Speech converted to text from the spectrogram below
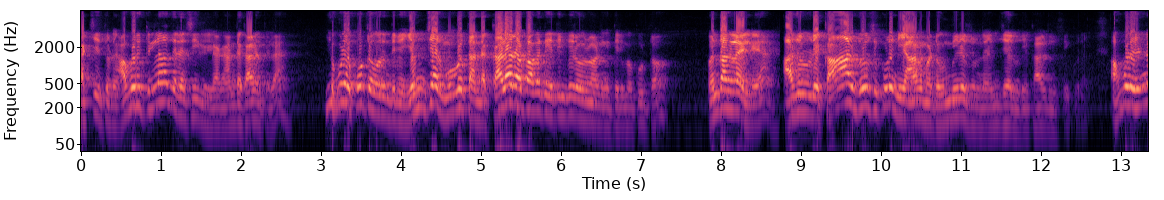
கட்சி துணை அவருக்கு இல்லாத ரசிகர்கள் அந்த காலத்தில். எவ்வளோ கூட்டம் வரும் தெரியும்? எம்ஜிஆர் முகத்தை அந்த கலரை பார்க்கறதுக்கு எத்தனை பேர் வருவானுங்க தெரியுமா கூட்டம்? வந்தாங்களா இல்லையா? அதனுடைய கால் தூசி கூட நீ ஆக மாட்டேன் உண்மையிலே சொன்ன எம்ஜிஆருடைய கால் தூசி கூட. அவ்வளோ என்ன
